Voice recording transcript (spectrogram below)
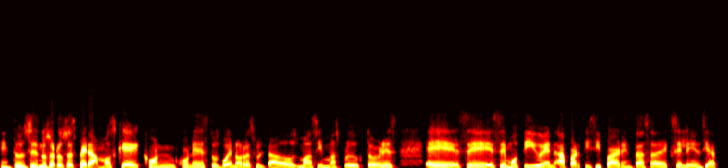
Entonces nosotros esperamos que con, con estos buenos resultados más y más productores eh, se, se motiven a participar en tasa de excelencia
